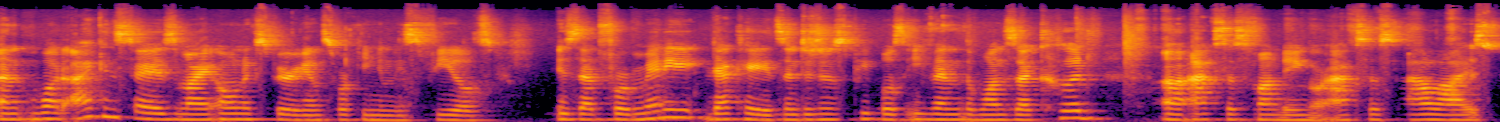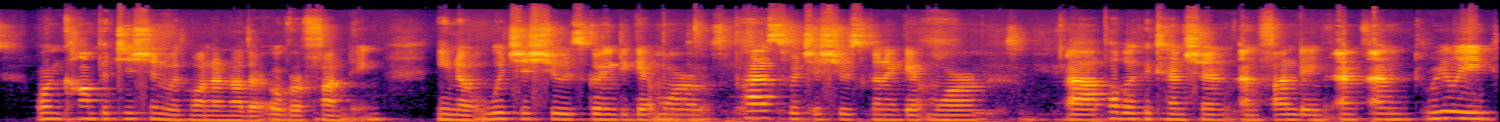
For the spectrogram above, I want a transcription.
And what I can say is my own experience working in these fields is that for many decades, indigenous peoples, even the ones that could uh, access funding or access allies, were in competition with one another over funding. You know, which issue is going to get more press, which issue is going to get more uh, public attention and funding, and and really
